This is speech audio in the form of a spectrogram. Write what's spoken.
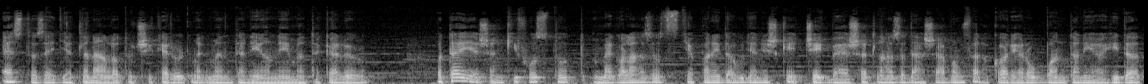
ezt az egyetlen állatot sikerült megmenteni a németek elől. A teljesen kifosztott, megalázott Sztyepanida ugyanis kétségbe esett lázadásában fel akarja robbantani a hidat,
